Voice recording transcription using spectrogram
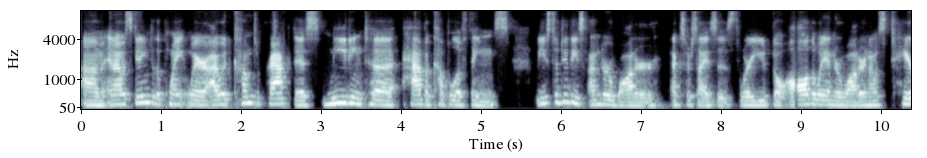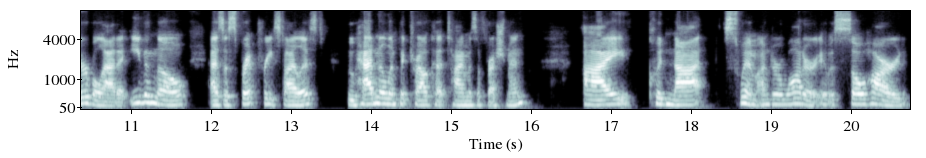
Um, and I was getting to the point where I would come to practice needing to have a couple of things. We used to do these underwater exercises where you'd go all the way underwater, and I was terrible at it, even though as a sprint freestylist who had an Olympic trial cut time as a freshman, I could not swim underwater. It was so hard.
